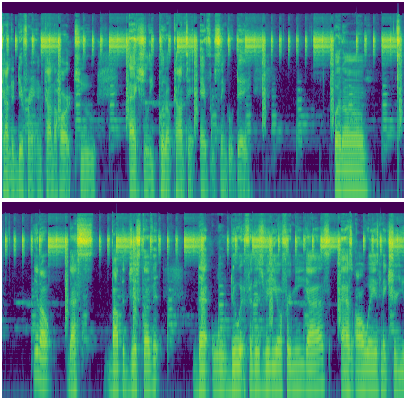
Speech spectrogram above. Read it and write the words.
kind of different and kind of hard to actually put up content every single day but um you know that's about the gist of it that will do it for this video for me guys as always make sure you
